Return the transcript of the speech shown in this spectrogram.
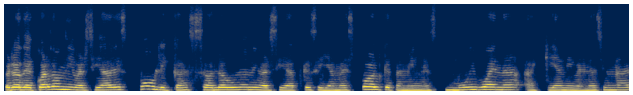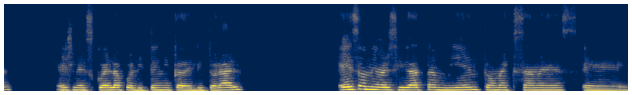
Pero de acuerdo a universidades públicas, solo una universidad que se llama SPOL, que también es muy buena aquí a nivel nacional, es la Escuela Politécnica del Litoral. Esa universidad también toma exámenes eh,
